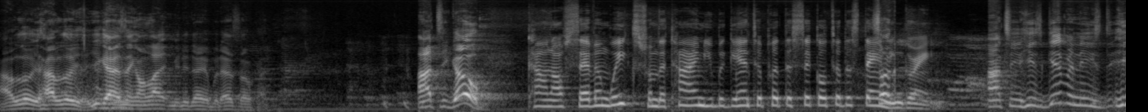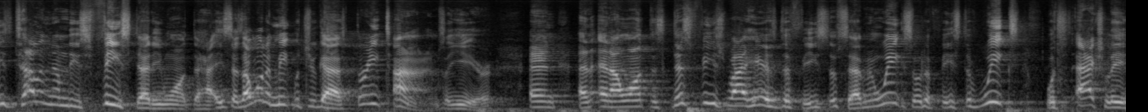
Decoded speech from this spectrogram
Hallelujah, hallelujah. You guys ain't gonna like me today, but that's okay. Auntie, go. Count off seven weeks from the time you begin to put the sickle to the standing grain. Auntie, he's giving these, he's telling them these feasts that he wants to have. He says, I want to meet with you guys three times a year. And, and, and I want this, this feast right here is the feast of seven weeks, or the feast of weeks, which is actually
